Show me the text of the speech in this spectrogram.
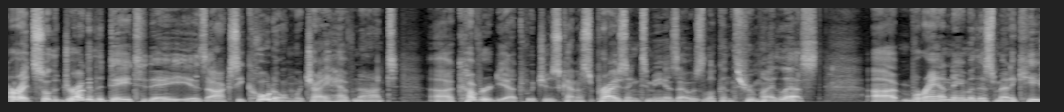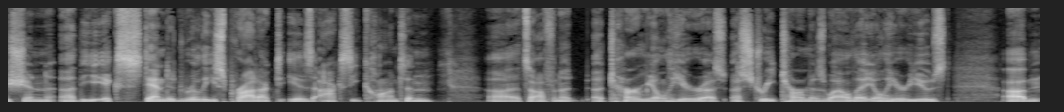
All right, so the drug of the day today is oxycodone, which I have not uh, covered yet, which is kind of surprising to me as I was looking through my list. Uh, brand name of this medication, uh, the extended release product is OxyContin. Uh, that's often a, a, term you'll hear, a, a, street term as well that you'll hear used. Um,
